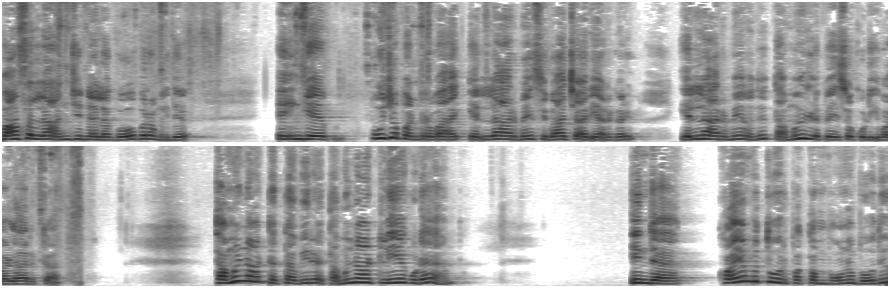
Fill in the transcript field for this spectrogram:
வாசலில் அஞ்சு நில கோபுரம் இது. இங்கே பூஜை பண்ணுறவா எல்லாருமே சிவாச்சாரியார்கள். எல்லாருமே வந்து தமிழில் பேசக்கூடியவாளாக இருக்கா? தமிழ்நாட்டை தவிர தமிழ்நாட்டிலேயே கூட இந்த கோயம்புத்தூர் பக்கம் போனபோது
